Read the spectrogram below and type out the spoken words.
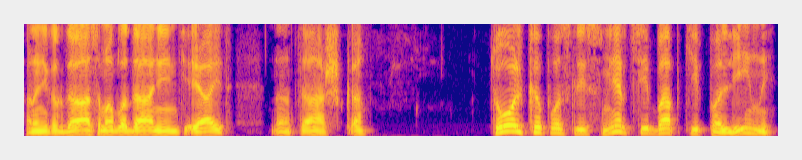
она никогда самообладание не теряет. Наташка. Только после смерти бабки Полины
